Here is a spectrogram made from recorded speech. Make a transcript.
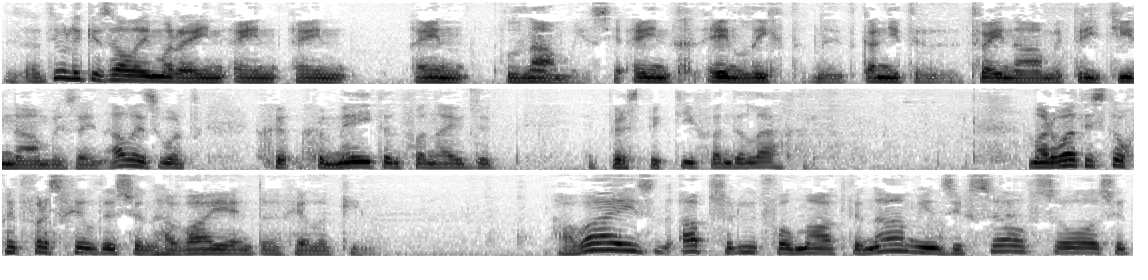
Dus natuurlijk is alleen maar één, één, één, één naam is, ja, één, licht. het kan niet uh, twee namen, drie, tien namen zijn. Alles wordt ge, gemeten vanuit de, het perspectief van de lager. Maar wat is toch het verschil tussen Hawaii en Elohim? Hawaii is een absoluut volmaakte naam in zichzelf, zoals het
